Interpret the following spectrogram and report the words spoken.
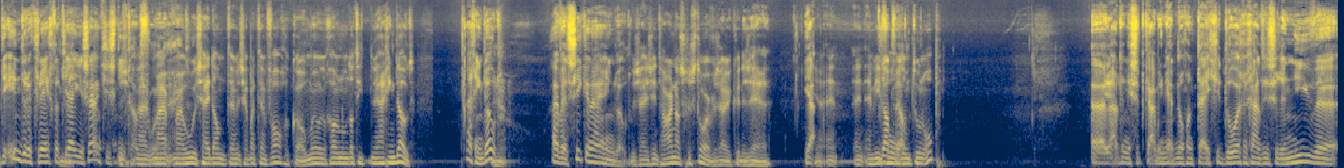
de indruk kreeg dat jij je zaakjes niet had Maar, maar, voorbereid. maar hoe is hij dan ten, zeg maar, ten val gekomen? Gewoon omdat hij, hij ging dood. Hij ging dood. Hij werd ziek en hij ging dood. Dus hij is in het harnas gestorven, zou je kunnen zeggen. Ja. Ja, en, en, en wie Dat volgde wel. hem toen op? Eh, ja, toen is het kabinet nog een tijdje doorgegaan. Toen is er een nieuwe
